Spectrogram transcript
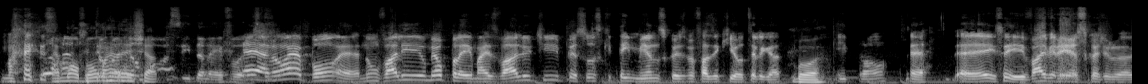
Mas... É mó bom, mas não é chato. Assim também, É, não é bom, é, não vale o meu play, mas vale o de pessoas que têm menos coisa pra fazer que eu, tá ligado? Boa. Então, é, é isso aí. Vai, Vinícius, continua.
